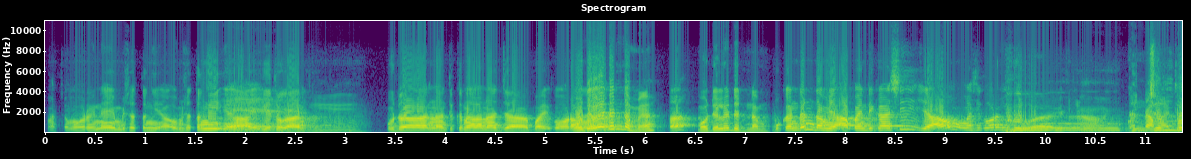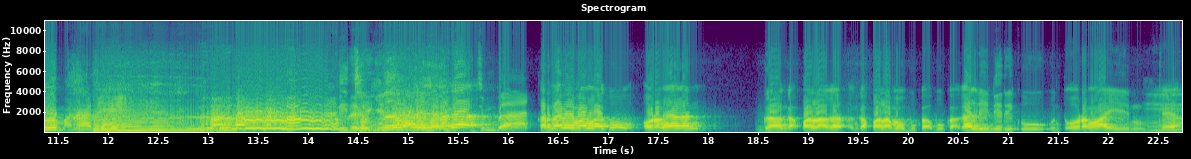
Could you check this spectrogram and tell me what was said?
macam orang ini yang bisa tengi ya, bisa tengi ya kayak gitu kan. Hmm. Udah nanti kenalan aja baik ke orang. Modelnya lain. dendam ya? Hah? Modelnya dendam. Bukan dendam ya apa yang dikasih ya aku ngasih ke orang itu ah, gitu. Dendam aja namanya deh. Jadi gitu ibaratnya Jembat. karena memang aku orangnya kan nggak nggak pala nggak pala mau buka-buka kali diriku untuk orang lain kayak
